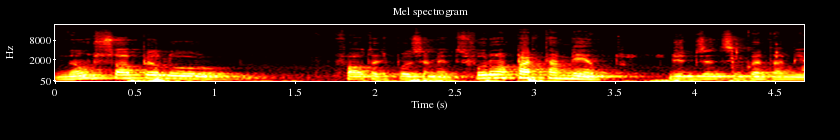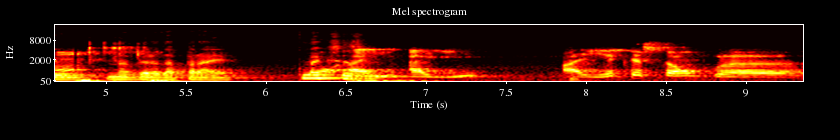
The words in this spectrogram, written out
não só pelo falta de posicionamento, se for um apartamento de 250 mil hum. na beira da praia, como é que vocês... Aí, aí, aí é questão uh,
